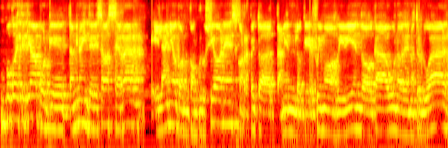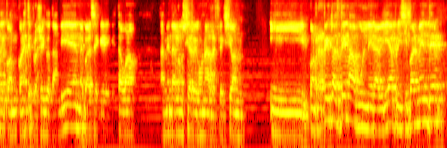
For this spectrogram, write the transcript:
un poco de este tema porque también nos interesaba cerrar el año con conclusiones, con respecto a también lo que fuimos viviendo cada uno de nuestro lugar, con, este proyecto también. Me parece que, está bueno también darle un cierre con una reflexión y con respecto al tema vulnerabilidad principalmente,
